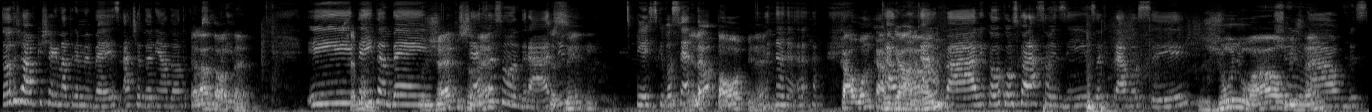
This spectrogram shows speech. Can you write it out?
Todo jovem que chega na Tremembés, a tia Dorinha adota como Ela sobrinho. adota. E Isso é tem bom. também O Jefferson, né? Jefferson Andrade. Você assim, E ele disse que você é ele é top. top, né? Cauã Carvalho, viu? Carvalho, colocou uns coraçõezinhos aqui pra você. Júnior Alves, Júnior né? Alves.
